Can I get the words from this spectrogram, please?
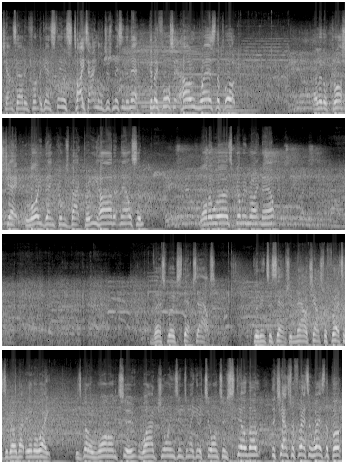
Chance out in front again. Steelers tight angle, just missing the net. Can they force it home? Where's the puck? A little cross check. Lloyd then comes back pretty hard at Nelson. A lot of words coming right now. Vesberg steps out. Good interception now. A chance for Fretter to go back the other way. He's got a one on two. Waugh joins him to make it a two on two. Still, though, the chance for Fretter. Where's the puck?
